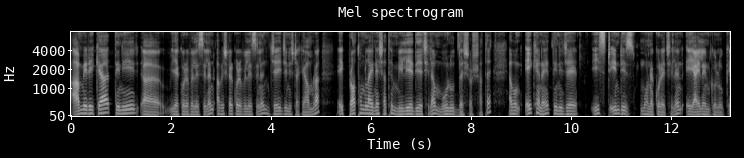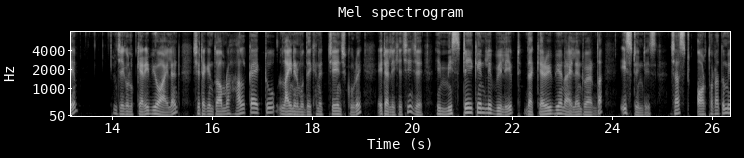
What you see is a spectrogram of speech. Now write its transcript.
আমেরিকা তিনি ইয়ে করে ফেলেছিলেন, আবিষ্কার করে ফেলেছিলেন যেই জিনিসটাকে আমরা এই প্রথম লাইনের সাথে মিলিয়ে দিয়েছিলাম মূল উদ্দেশ্যর সাথে এবং এইখানে তিনি যে ইস্ট ইন্ডিজ মনে করেছিলেন এই আইল্যান্ডগুলোকে, যেগুলো ক্যারিবীয় আইল্যান্ড, সেটা কিন্তু আমরা হালকা একটু লাইনের মধ্যে এখানে চেঞ্জ করে এটা লিখেছি যে he mistakenly believed the Caribbean island were the East Indies just অর্থটা তুমি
